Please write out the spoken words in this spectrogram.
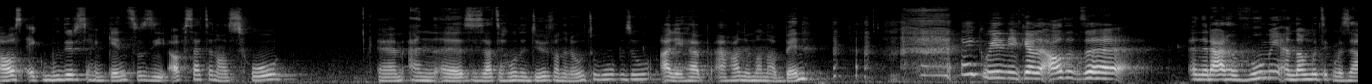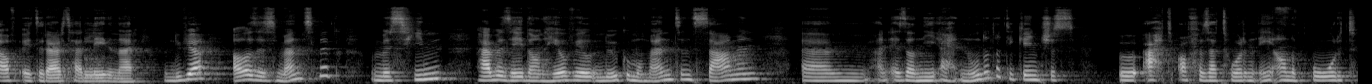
Als ik moeders hun kind zo zie afzetten aan school. Um, en ze zetten gewoon de deur van een auto open zo. Allee, en gaan nu maar naar binnen. ik weet niet, ik heb er altijd uh, een raar gevoel mee. En dan moet ik mezelf uiteraard herleiden naar Olivia. Alles is menselijk. Misschien hebben zij dan heel veel leuke momenten samen. Um, en is dat niet echt nodig dat die kindjes uh, echt afgezet worden eh, aan de poort.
